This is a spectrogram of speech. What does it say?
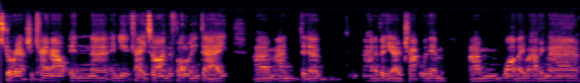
story actually came out in uh, in UK time the following day, um, and did a had a video chat with him um, while they were having their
